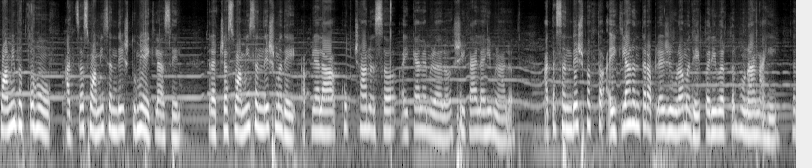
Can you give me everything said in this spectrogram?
स्वामी भक्त हो आजचा स्वामी संदेश तुम्ही ऐकला असेल तर आजच्या स्वामी संदेशमध्ये आपल्याला खूप छान असं ऐकायला मिळालं शिकायलाही मिळालं. आता संदेश फक्त ऐकल्यानंतर आपल्या जीवनामध्ये परिवर्तन होणार नाही. तर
